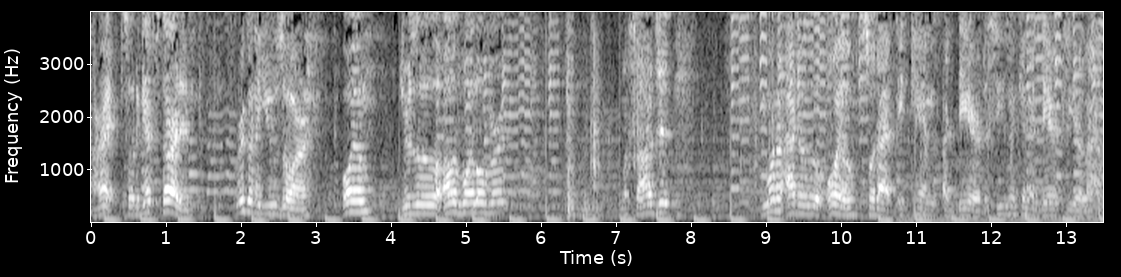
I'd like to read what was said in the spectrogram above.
Alright, so to get started, we're to use our oil, drizzle a little olive oil over it, massage it. You want to add a little oil so that it can adhere, the season can adhere to your lamb.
